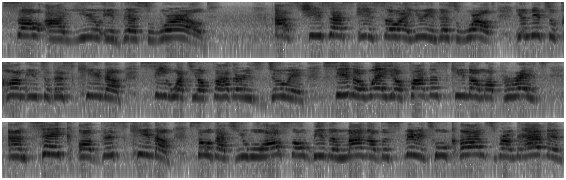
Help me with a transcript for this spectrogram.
so are you in this world. As Jesus is, so are you in this world. You need to come into this kingdom. See what your Father is doing. See the way your Father's kingdom operates and take of this kingdom so that you will also be the man of the spirit who comes from heaven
